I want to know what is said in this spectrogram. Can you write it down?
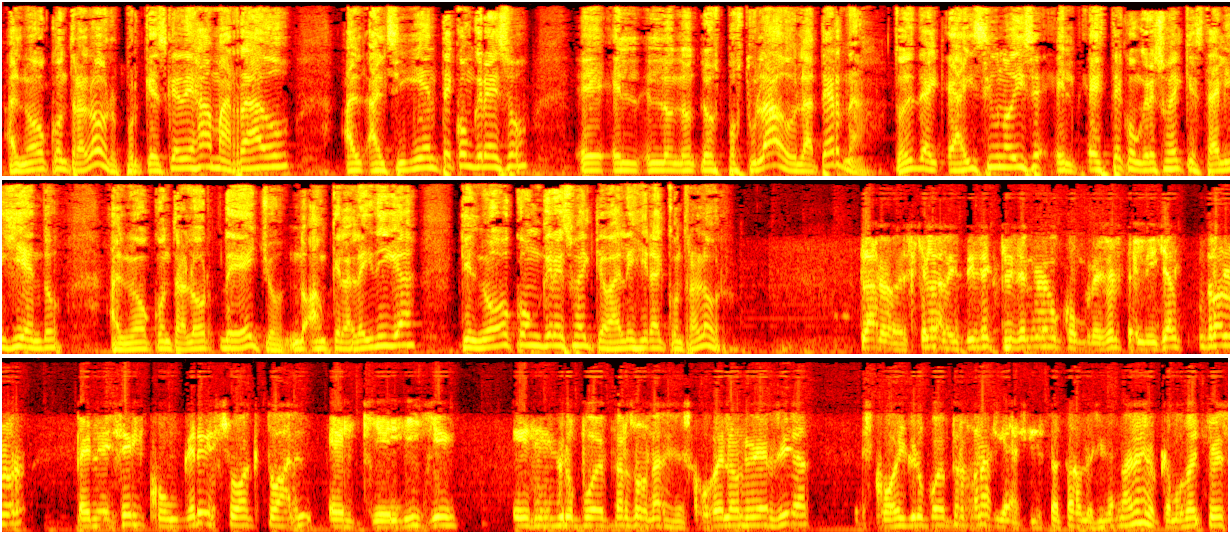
al nuevo Contralor, porque es que deja amarrado al, al siguiente Congreso eh, el, los postulados, la terna. Entonces ahí sí uno dice, el, este Congreso es el que está eligiendo al nuevo Contralor, de hecho, aunque la ley diga que el nuevo Congreso es el que va a elegir al Contralor. Claro, es que la ley dice que es el nuevo Congreso el que elige al Contralor, pero es el Congreso actual el que elige ese grupo de personas, se escoge la universidad, escoge el grupo de personas y así está establecido la ley. Lo que hemos hecho es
